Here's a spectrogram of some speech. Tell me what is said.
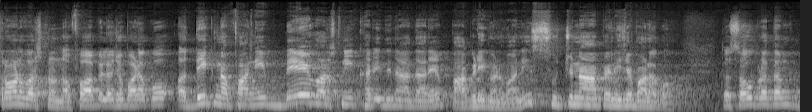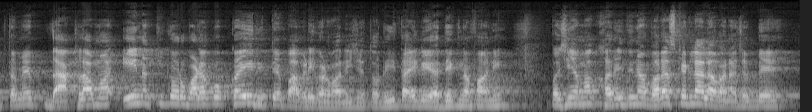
ત્રણ વર્ષનો નફો આપેલો છે બાળકો. અધિક નફાની બે વર્ષની ખરીદીના આધારે પાઘડી ગણવાની સૂચના આપેલી છે બાળકો. તો સૌપ્રથમ તમે દાખલામાં એ નક્કી કરો બાળકો કઈ રીતે પાઘડી કાઢવાની છે? તો રીત આવી ગઈ અધિક નફાની. પછી એમાં ખરીદીના વરસ કેટલા લેવાના છે? બે.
